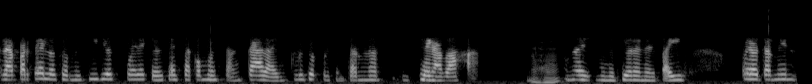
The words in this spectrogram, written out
la parte de los homicidios puede que ahorita está como estancada, incluso presentar una ligera baja, una disminución en el país pero también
